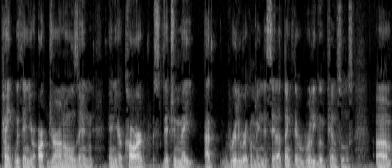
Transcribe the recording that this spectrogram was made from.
paint within your art journals and, and your cards that you may, I really recommend this set. I think they're really good pencils. Um,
